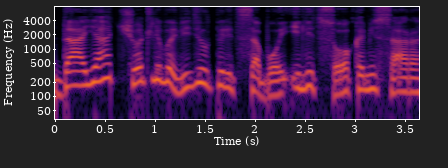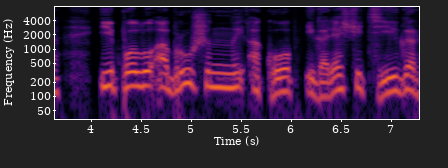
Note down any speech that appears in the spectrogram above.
Да, я отчетливо видел перед собой и лицо комиссара, и полуобрушенный окоп, и горящий тигр,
